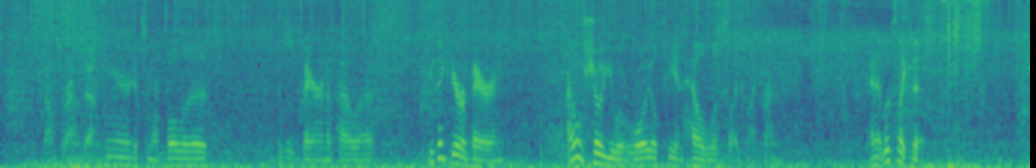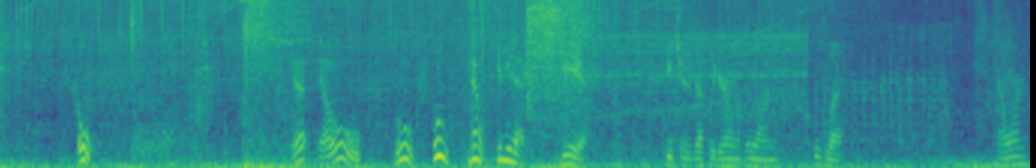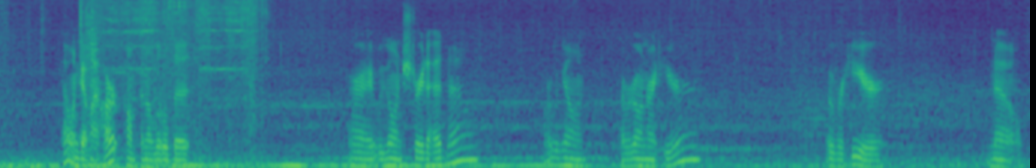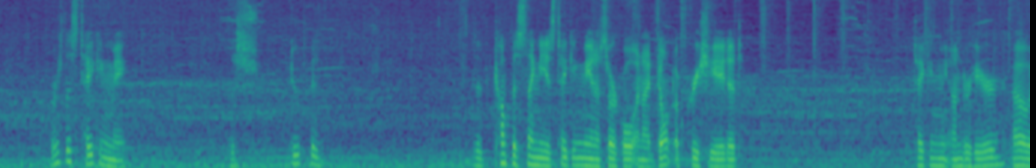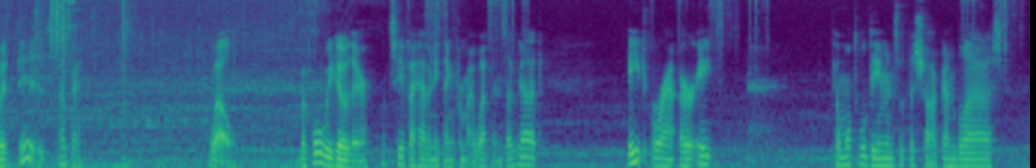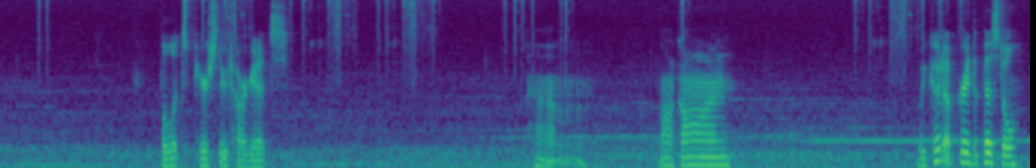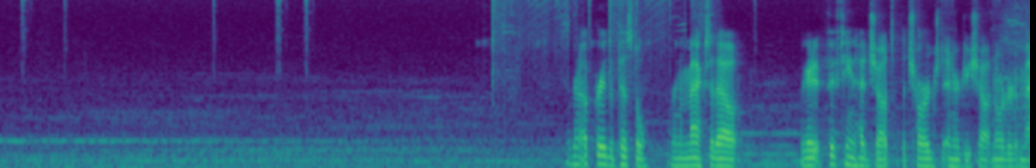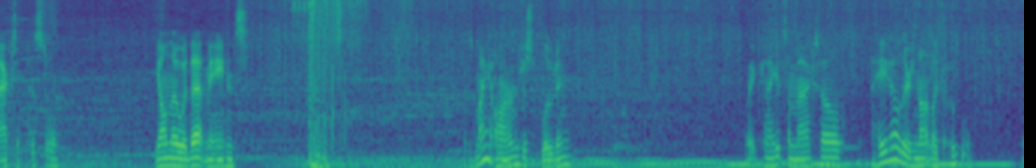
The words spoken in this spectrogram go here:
Bounce around down here. Get some more bullets. This is Baron of Hell. You think you're a Baron? I will show you what royalty in hell looks like, my friend. And it looks like this. Oh! Yep, yeah, oh! Ooh, ooh! No, give me that! Yeah! Beat you to death with your own horn. Who's left? No one? That one got my heart pumping a little bit. Alright, we going straight ahead now? Where are we going? Oh, are we going right here? Over here? No. Where's this taking me? This stupid... The compass thingy is taking me in a circle, and I don't appreciate it. it taking me under here? Oh, it is. Okay. Well, before we go there, let's see if I have anything for my weapons. I've got eight ra or eight kill multiple demons with a shotgun blast. Bullets pierce through targets. Um, lock on. We could upgrade the pistol. We're gonna upgrade the pistol. We're gonna max it out. We gotta get 15 headshots with a charged energy shot in order to max a pistol. Y'all know what that means. Is my arm just floating? Wait, can I get some max health? I hate how there's not like, ooh,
